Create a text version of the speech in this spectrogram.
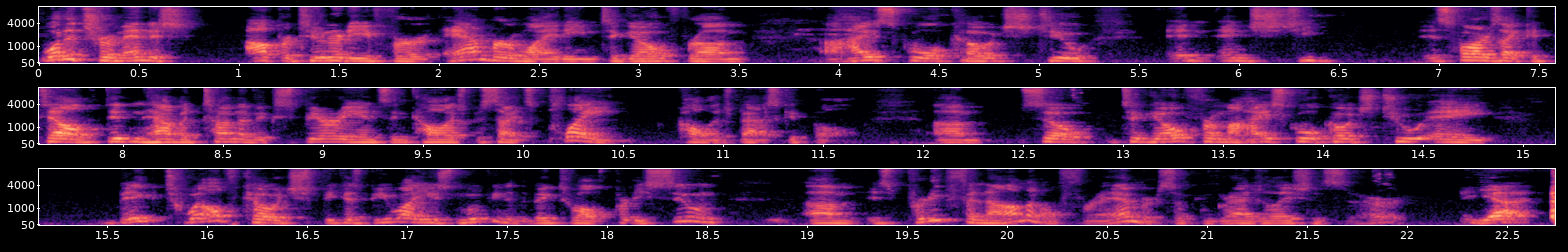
What a tremendous opportunity for Amber Whiting to go from a high school coach to, and, and she, as far as I could tell, didn't have a ton of experience in college besides playing college basketball. Um, so to go from a high school coach to a Big 12 coach, because BYU is moving to the Big 12 pretty soon, um, is pretty phenomenal for Amber. So congratulations to her. Yeah,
